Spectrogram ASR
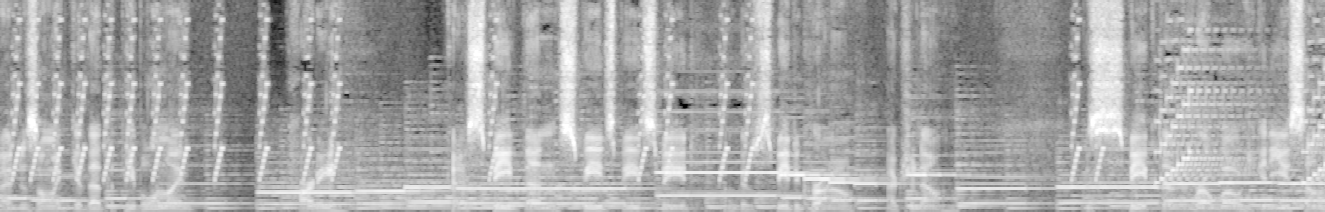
I just only give that to people in my party? Okay, speed then. Speed, speed, speed. I'll give speed to Chrono. Actually, no. Give speed to Robo. He could use some.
